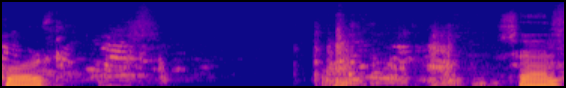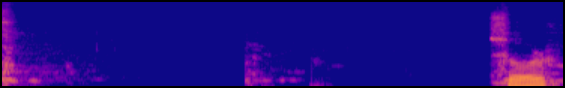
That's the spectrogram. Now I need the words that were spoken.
could shall should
